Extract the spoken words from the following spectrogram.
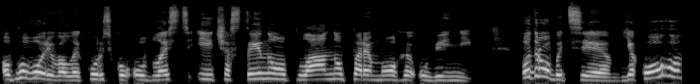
обговорювали Курську область і частину плану перемоги у війні. Подробиці якого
